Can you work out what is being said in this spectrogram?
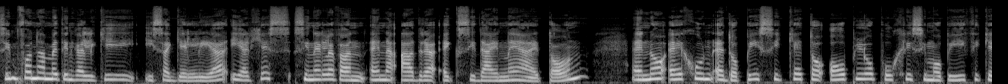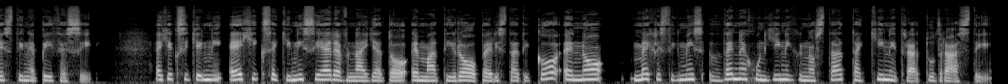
Σύμφωνα με την Γαλλική Εισαγγελία, οι αρχές συνέλαβαν ένα άντρα 69 ετών, ενώ έχουν εντοπίσει και το όπλο που χρησιμοποιήθηκε στην επίθεση. Έχει ξεκινήσει έρευνα για το αιματηρό περιστατικό, ενώ μέχρι στιγμής δεν έχουν γίνει γνωστά τα κίνητρα του δράστη.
